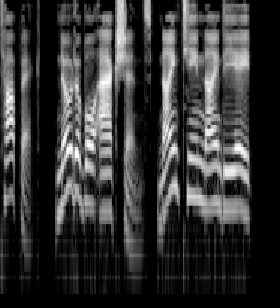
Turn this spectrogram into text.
Topic: Notable actions. 1998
